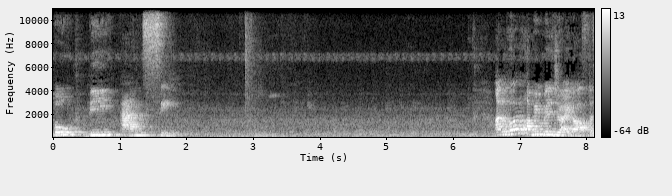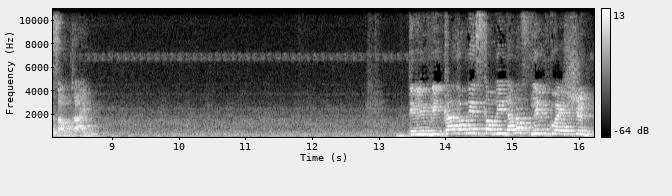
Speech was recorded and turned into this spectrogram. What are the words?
both B and C. Anwar अभी मिल जाएगा आफ्टर सम टाइम डिलीवरी कल हमने इसका भी था ना flip question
